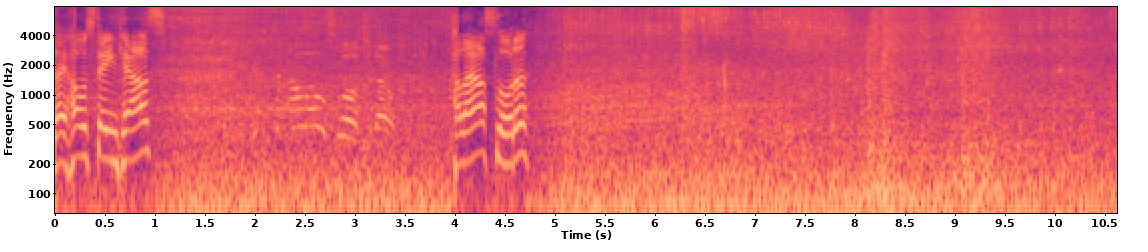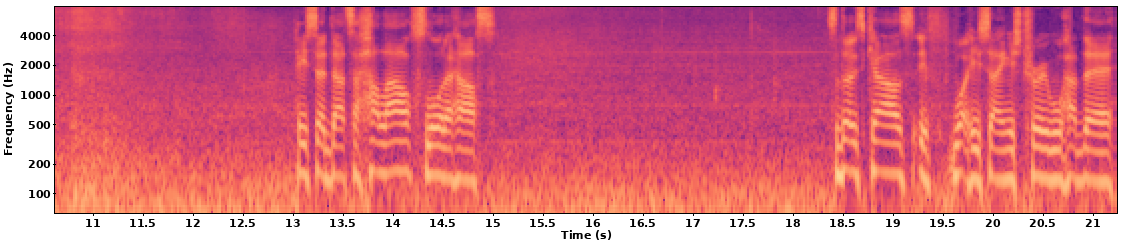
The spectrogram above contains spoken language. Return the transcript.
They Holstein cows? Halal, slaughter though. Halal slaughter. He said that's a halal slaughterhouse. So those cows, if what he's saying is true, will have their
